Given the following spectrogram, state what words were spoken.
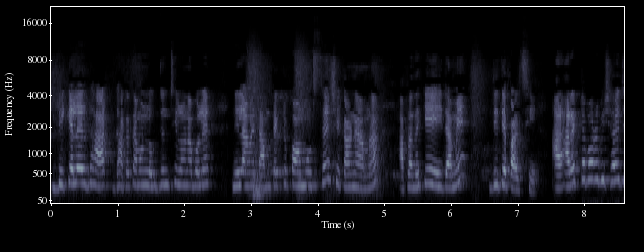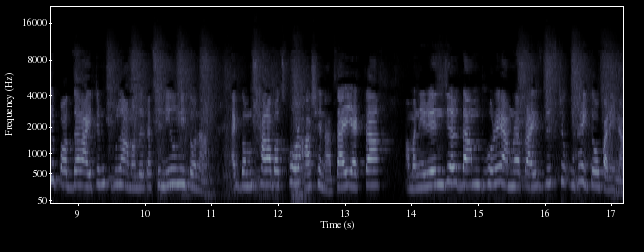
বিকেলের ঘাট, ঘাটে তেমন লোকজন ছিল না বলে নিলামের দামটা একটু কম উঠছে, সে কারণে আমরা আপনাদেরকে এই দামে দিতে পারছি। আর আরেকটা বড় বিষয় যে পদ্মার আইটেমসগুলো আমাদের কাছে নিয়মিত না একদম সারা বছর আসে না। তাই একটা মানে রেঞ্জের দাম ধরে আমরা প্রাইস লিস্টে উঠাইতেও পারি না।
